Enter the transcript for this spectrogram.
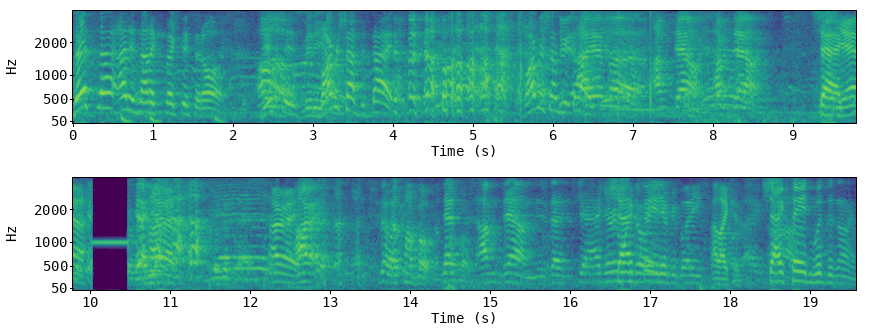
That's not I did not expect this at all. This is video. barbershop decides. barbershop Dude, decides. I am. Uh, I'm down. I'm down. Shag. Yeah. All right. All right. So That's my vote. That's, my vote. I'm down. Is that Shag? Shag fade, already- everybody. I like it. Shag fade with design.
